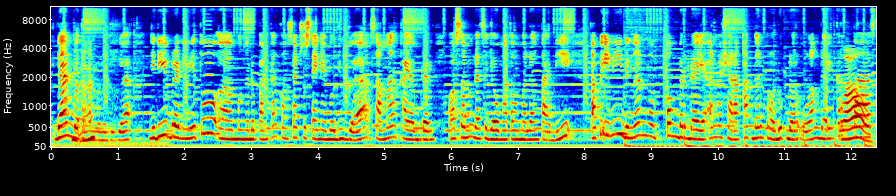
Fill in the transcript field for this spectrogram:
Dan buat Mhm. rekan Buana juga. Jadi brand ini tuh uh, mengedepankan konsep sustainable juga sama kayak brand Awesome dan sejauh mata memandang tadi, tapi ini dengan pemberdayaan masyarakat dan produk daur ulang dari kertas,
